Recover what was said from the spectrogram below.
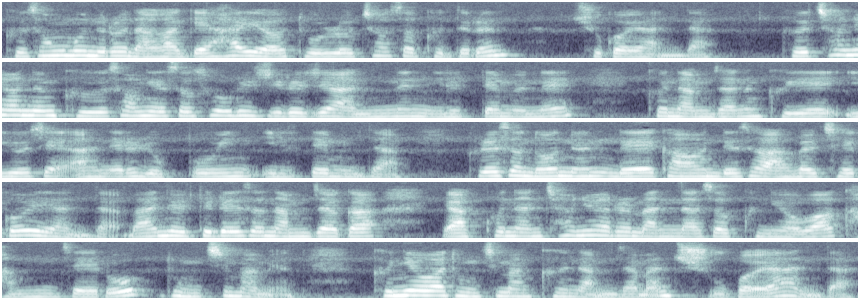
그 성문으로 나가게 하여 돌로 쳐서 그들은 죽어야 한다. 그 처녀는 그 성에서 소리 지르지 않는 일 때문에 그 남자는 그의 이웃의 아내를 욕보인 일 때문이다. 그래서 너는 내 가운데서 악을 제거해야 한다. 만일 들에서 남자가 약혼한 처녀를 만나서 그녀와 강제로 동침하면 그녀와 동침한 그 남자만 죽어야 한다.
